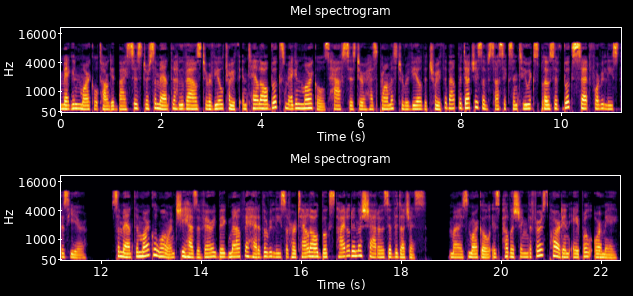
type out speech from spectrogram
Meghan Markle taunted by sister Samantha who vows to reveal truth in tell-all books Meghan Markle's half-sister has promised to reveal the truth about the Duchess of Sussex in two explosive books set for release this year. Samantha Markle warned she has a very big mouth ahead of the release of her tell-all books titled In the Shadows of the Duchess. Ms. Markle is publishing the first part in April or May,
